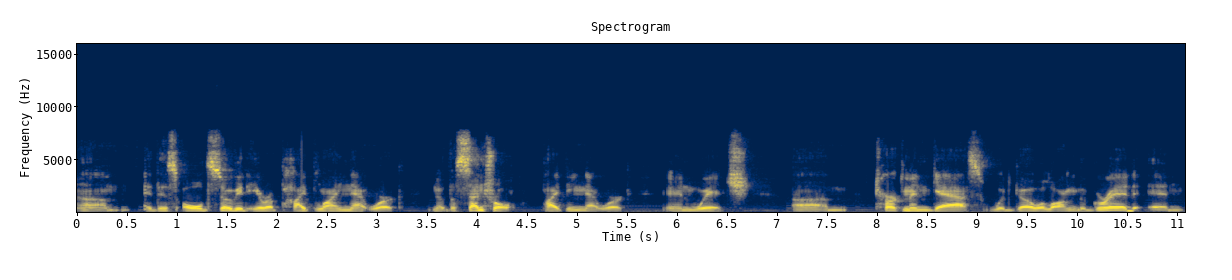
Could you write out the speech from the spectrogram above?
um, this old Soviet era pipeline network, you know, the central piping network in which um, Turkmen gas would go along the grid and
